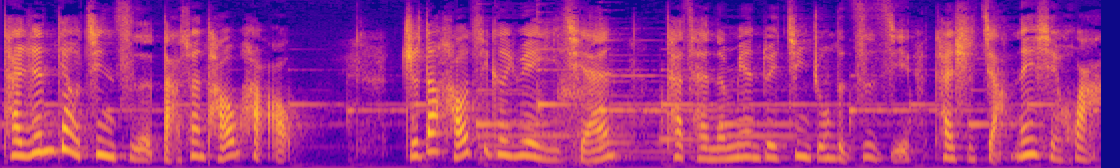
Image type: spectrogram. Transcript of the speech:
他扔掉镜子打算逃跑，直到好几个月以前，他才能面对镜中的自己开始讲那些话。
